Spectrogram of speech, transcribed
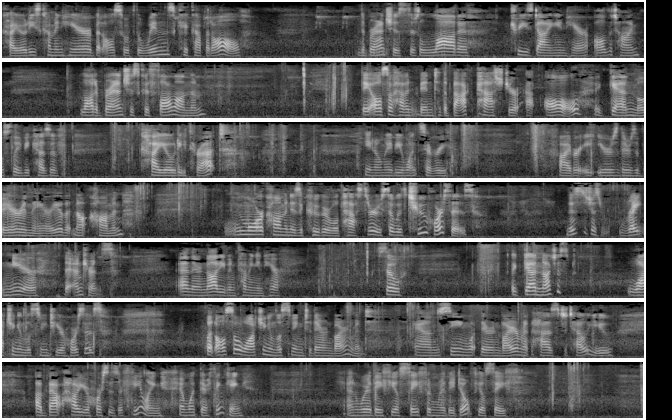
Coyotes come in here, but also if the winds kick up at all, the branches, there's a lot of trees dying in here all the time. A lot of branches could fall on them. They also haven't been to the back pasture at all. Again, mostly because of coyote threat you know, maybe once every five or eight years there's a bear in the area, but not common. More common is a cougar will pass through. So with two horses, this is just right near the entrance and they're not even coming in here. So again, not just watching and listening to your horses, but also watching and listening to their environment and seeing what their environment has to tell you about how your horses are feeling and what they're thinking and where they feel safe and where they don't feel safe.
